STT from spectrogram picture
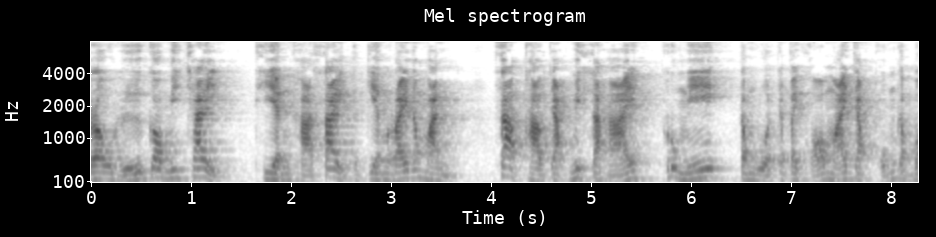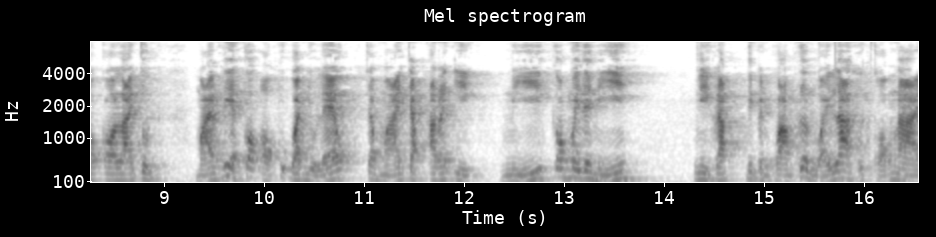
เราหรือก็มิใช่เทียนขาไส้ตะเกียงไร้น้ำมัน ทราบข่าวจากมิตรสหาย พรุ่งนี้ตำรวจจะไปขอหมายจับผมกับบกลายจุด หมายเรียกก็ออกทุกวันอยู่แล้ว จะหมายจับอะไรอีก หนีก็ไม่ได้หนี นี่ครับนี่เป็นความเคลื่อนไหวล่าสุดของนาย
